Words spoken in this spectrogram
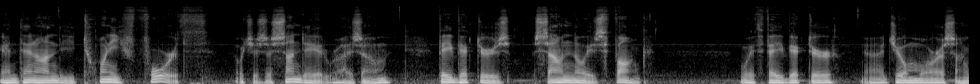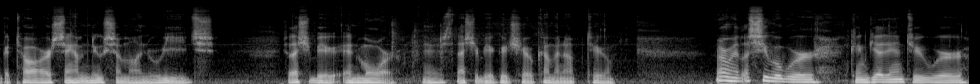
And then on the 24th, which is a Sunday at Rhizome, Faye Victor's Sound Noise Funk with Faye Victor, uh, Joe Morris on guitar, Sam Newsom on reeds. So that should be, and more. There's, that should be a good show coming up too. All right, let's see what we can get into. We're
